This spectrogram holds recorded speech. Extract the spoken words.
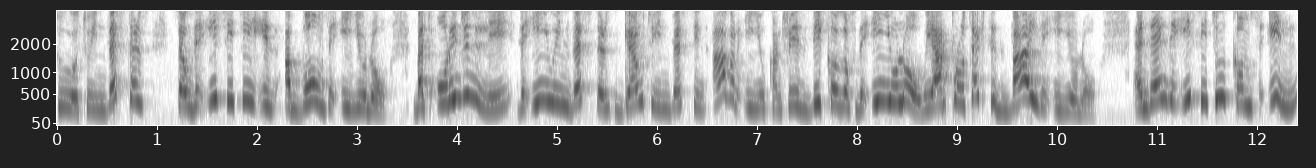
to to investors, so the ECT is above the EU law. But originally, the EU investors go to invest in other EU countries because of the EU law. We are protected by the EU law. And then the ECT comes in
